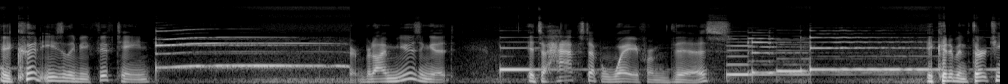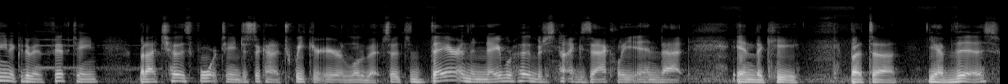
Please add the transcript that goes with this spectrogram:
It could easily be 15, but I'm using it it's a half step away from this. It could have been 13, it could have been 15, but I chose 14 just to kind of tweak your ear a little bit. So it's there in the neighborhood, but it's not exactly in that in the key. But uh, you have this.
